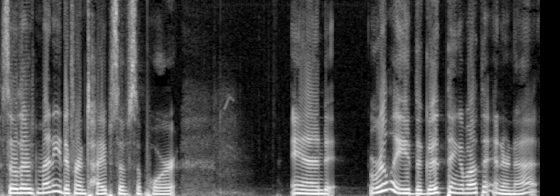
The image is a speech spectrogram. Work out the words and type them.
So there's many different types of support and really the good thing about the internet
